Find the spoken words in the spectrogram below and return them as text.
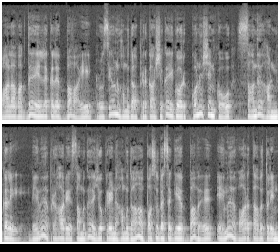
මාලාවක්ද එල්ල කළ බවයි රුසියානු හමුදා ප්‍රකාශක ඉගෝර් කොනෂෙන්කෝ සඳහන් කළේ. මෙම ප්‍රහාරය සමග යුක්‍රේන හමුදා පසුබැස ගිය බව එම වාර්තාව තුළින්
